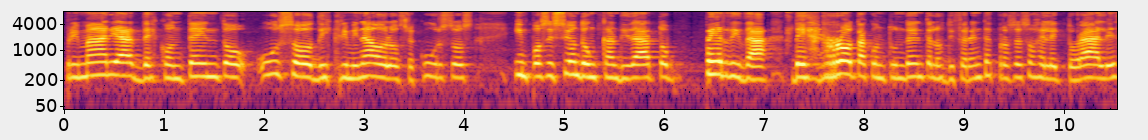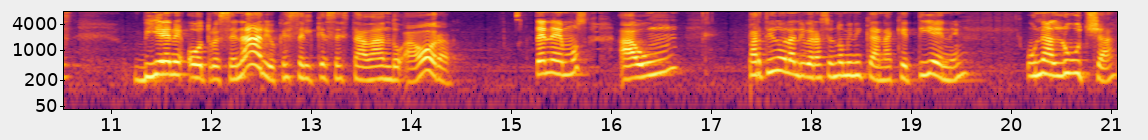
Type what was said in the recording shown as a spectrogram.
primaria, descontento, uso discriminado de los recursos, imposición de un candidato, pérdida, derrota contundente en los diferentes procesos electorales, viene otro escenario, que es el que se está dando ahora. Tenemos a un Partido de la Liberación Dominicana que tiene una lucha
